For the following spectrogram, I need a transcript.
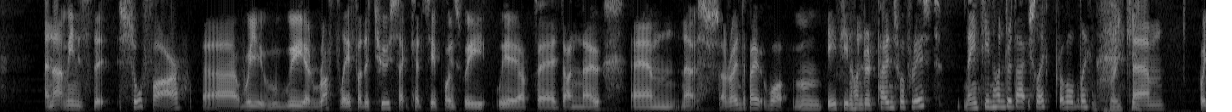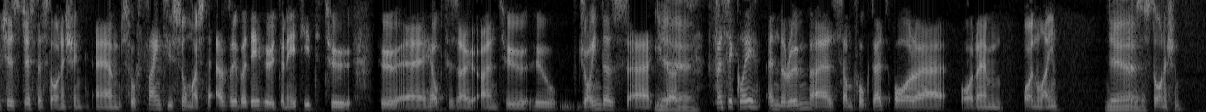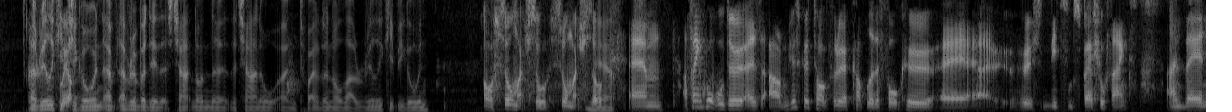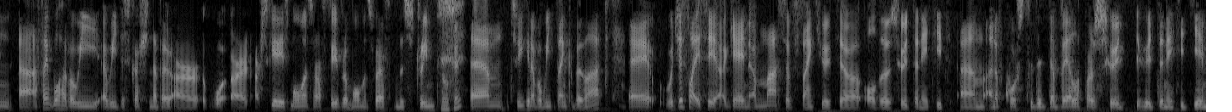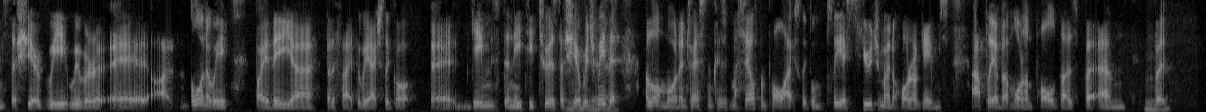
And that means that so far, uh, we we are roughly, for the two sick kid save points we, we have uh, done now, um, that's around about, what, mm, £1,800 we've raised? 1900 actually, probably. Crikey. Um, which is just astonishing. Um, so thank you so much to everybody who donated, to who uh, helped us out, and who who joined us uh, either Yeah. physically in the room, as some folk did, or uh, or um, online. It was astonishing. It really keeps you going. Everybody that's chatting on the, the channel and Twitter and all that really keep you going. Oh, so much so, so much so. Yeah. Um, I think what we'll do is I'm just going to talk through a couple of the folk who uh, who need some special thanks, and then uh, I think we'll have a wee a wee discussion about our what our, our scariest moments, our favourite moments were from the stream. Okay. Um, so you can have a wee think about that. Uh, we'd just like to say again a massive thank you to all those who donated, um, and of course to the developers who who donated games this year. We we were uh, blown away by the uh, by the fact that we actually got uh, games donated to us this year, which made it a lot more interesting because myself and Paul actually don't play a huge amount of horror games. I play a bit more than Paul does, but um, but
